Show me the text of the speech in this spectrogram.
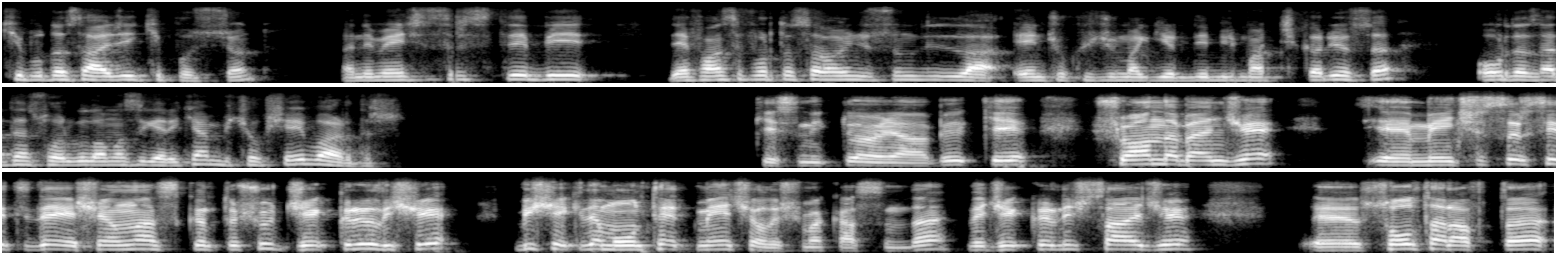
Ki bu da sadece iki pozisyon. Hani Manchester City bir defansif orta saha oyuncusuyla en çok hücuma girdiği bir maç çıkarıyorsa orada zaten sorgulaması gereken birçok şey vardır. Kesinlikle öyle abi ki şu anda bence e, Manchester City'de yaşanılan sıkıntı şu Jack Grealish'i bir şekilde monte etmeye çalışmak aslında ve Jack Grealish sadece e, sol tarafta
